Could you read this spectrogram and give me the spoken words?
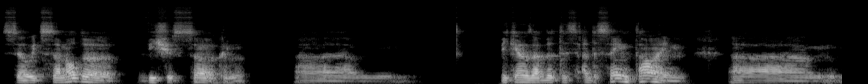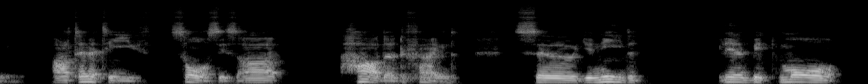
so it's another vicious circle um, because at the, at the same time, um, alternative sources are harder to find. So you need a little bit more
